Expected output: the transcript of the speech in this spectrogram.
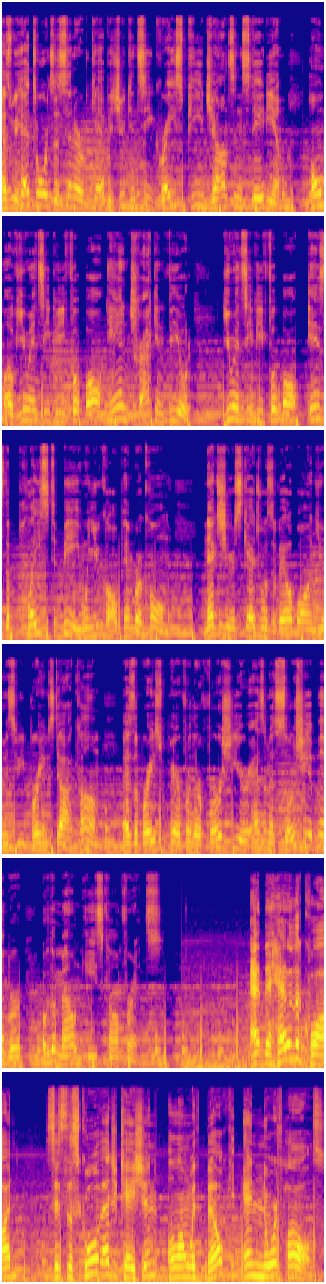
As we head towards the center of campus, you can see Grace P. Johnson Stadium, home of UNCP football and track and field. UNCP football is the place to be when you call Pembroke home. Next year's schedule is available on UNCPBraves.com as the Braves prepare for their first year as an associate member of the Mountain East Conference. At the head of the quad sits the School of Education along with Belk and North Halls.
